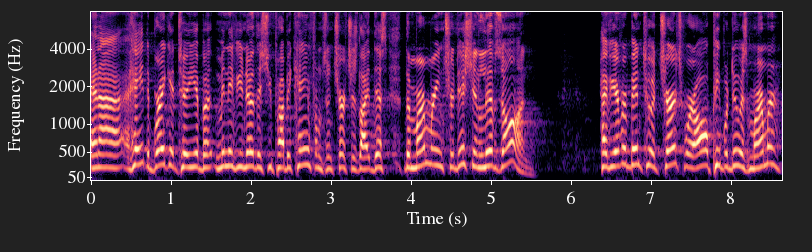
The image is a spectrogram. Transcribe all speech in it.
And I hate to break it to you, but many of you know this. You probably came from some churches like this. The murmuring tradition lives on. Have you ever been to a church where all people do is murmur?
